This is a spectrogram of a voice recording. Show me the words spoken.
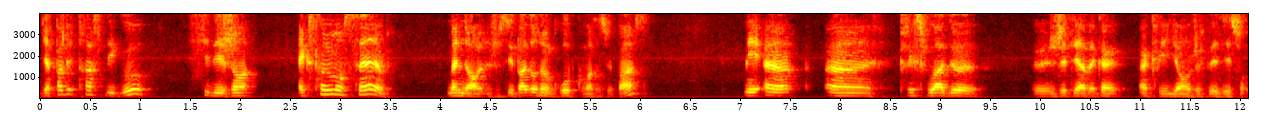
n'y a pas de trace d'ego. C'est des gens extrêmement simples. Maintenant, je ne sais pas dans un groupe comment ça se passe, mais un, un soit de euh, j'étais avec un, client, je faisais son,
